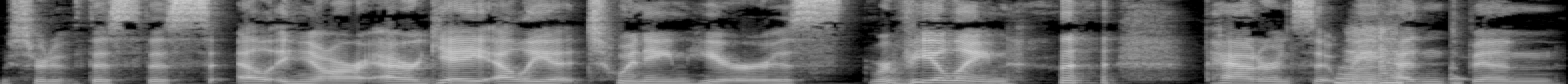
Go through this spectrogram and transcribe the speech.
We sort of this this El, you know our our gay Eliot twinning here is revealing patterns that we Mhm. hadn't been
